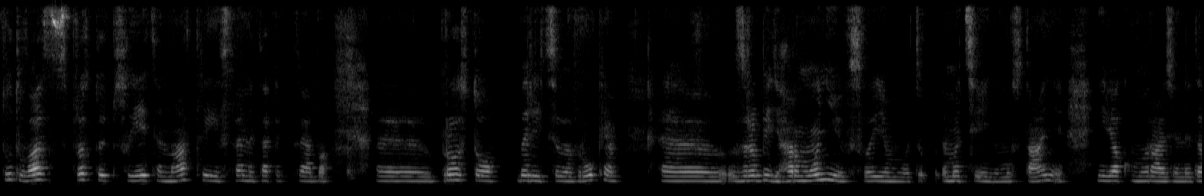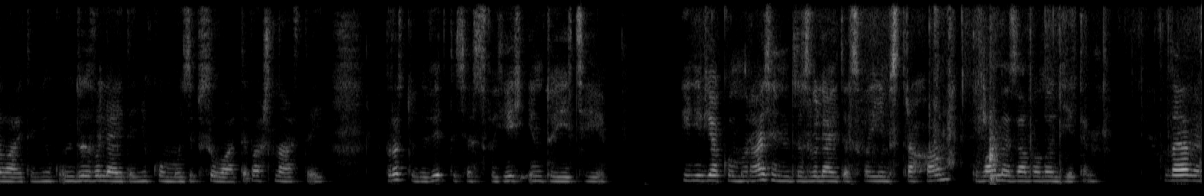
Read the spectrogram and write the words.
тут у вас просто псується настрій і все не так, як треба. Е, просто беріть себе в руки. Е, зробіть гармонію в своєму емоційному стані, ні в якому разі не давайте не дозволяйте нікому зіпсувати ваш настрій. Просто довіртеся своїй інтуїції. І ні в якому разі не дозволяйте своїм страхам вами заволодіти. Леви.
